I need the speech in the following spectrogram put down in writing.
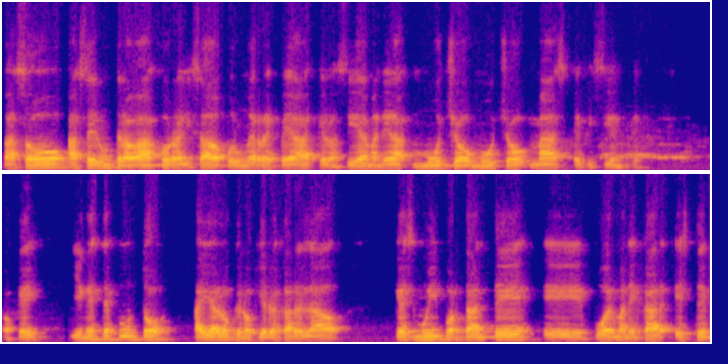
Pasó a ser un trabajo realizado por un RPA que lo hacía de manera mucho, mucho más eficiente, ¿ok? Y en este punto hay algo que no quiero dejar de lado, que es muy importante eh, poder manejar este,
